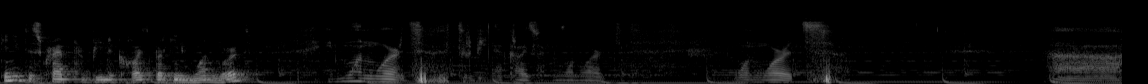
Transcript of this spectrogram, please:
Can you describe Turbina Kreuzberg in one word? In one word, Turbina Kreuzberg in one word. One word. Ah.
